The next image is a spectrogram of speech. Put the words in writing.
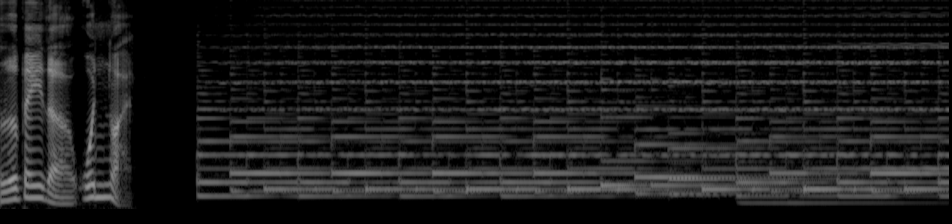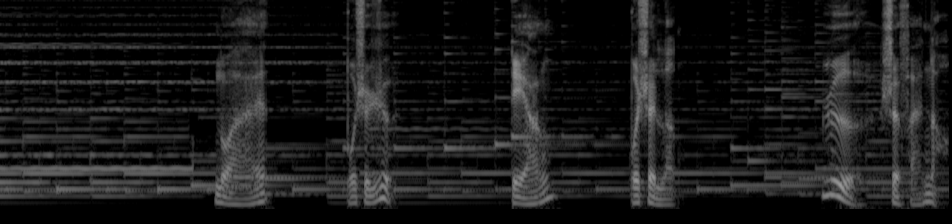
慈悲的温暖，暖不是热，凉不是冷，热是烦恼，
